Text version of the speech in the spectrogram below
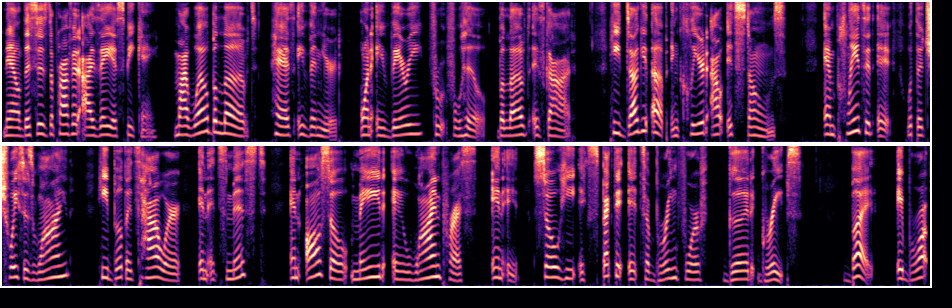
Now, this is the prophet Isaiah speaking. My well beloved has a vineyard on a very fruitful hill. Beloved is God. He dug it up and cleared out its stones and planted it with the choicest wine. He built a tower in its midst and also made a winepress in it so he expected it to bring forth good grapes. But it brought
